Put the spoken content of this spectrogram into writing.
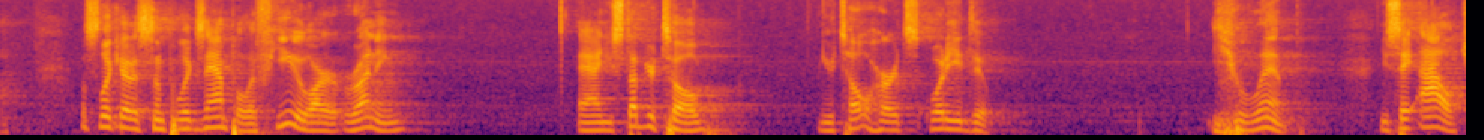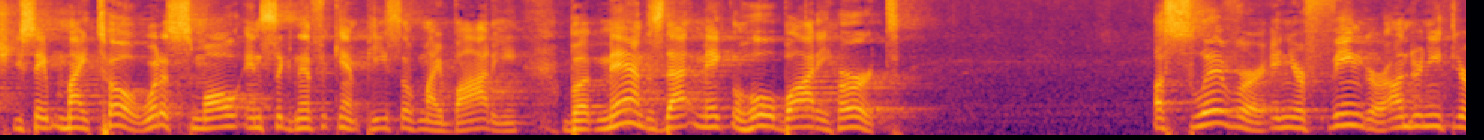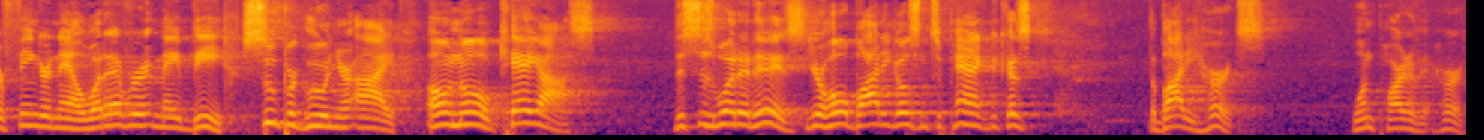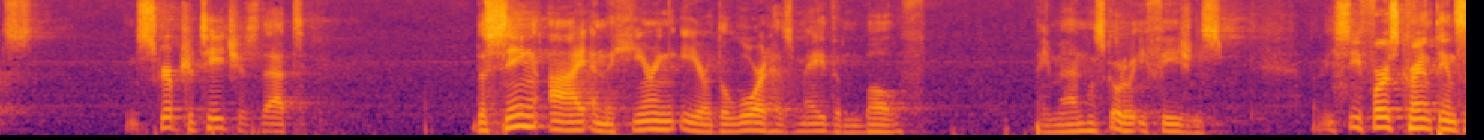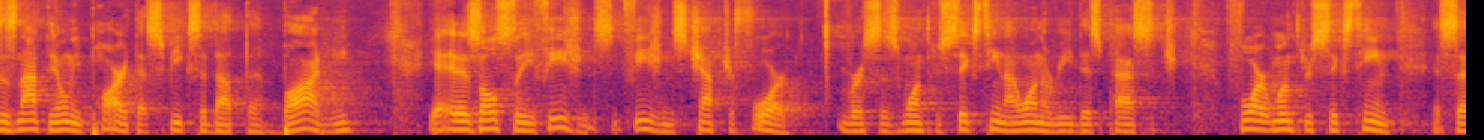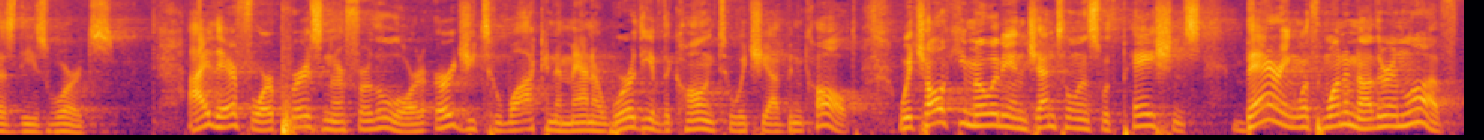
Let's look at a simple example. If you are running and you stub your toe, your toe hurts, what do you do? You limp. You say, ouch. You say, my toe. What a small, insignificant piece of my body. But man, does that make the whole body hurt. A sliver in your finger, underneath your fingernail, whatever it may be, super glue in your eye. Oh no, chaos. This is what it is. Your whole body goes into panic because the body hurts. One part of it hurts. And scripture teaches that the seeing eye and the hearing ear, the Lord has made them both. Amen. Let's go to Ephesians. You see, 1 Corinthians is not the only part that speaks about the body. It is also Ephesians. Ephesians chapter 4, verses 1 through 16. I want to read this passage. 4 1 through 16, it says these words. I, therefore, prisoner for the Lord, urge you to walk in a manner worthy of the calling to which you have been called, which all humility and gentleness with patience, bearing with one another in love,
